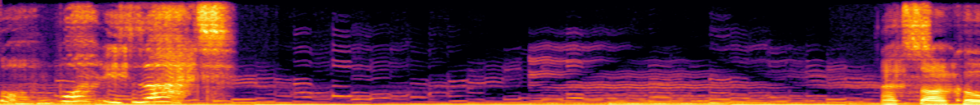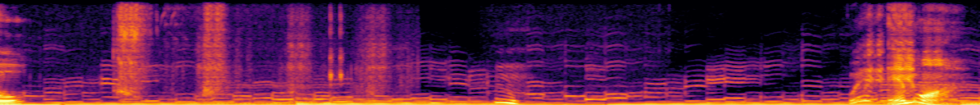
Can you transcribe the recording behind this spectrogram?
Oh, what is that? That's so cool. Hmm. Where am I?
